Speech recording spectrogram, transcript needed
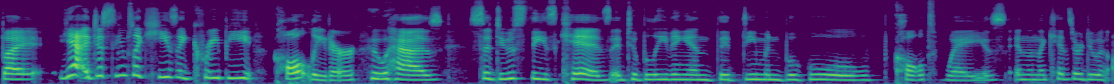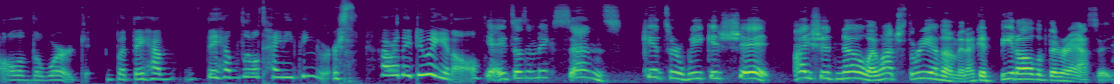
But yeah, it just seems like he's a creepy cult leader who has seduced these kids into believing in the demon Bughuul cult ways and then the kids are doing all of the work but they have they have little tiny fingers how are they doing it all Yeah, it doesn't make sense. Kids are weak as shit. I should know. I watched 3 of them and I could beat all of their asses.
